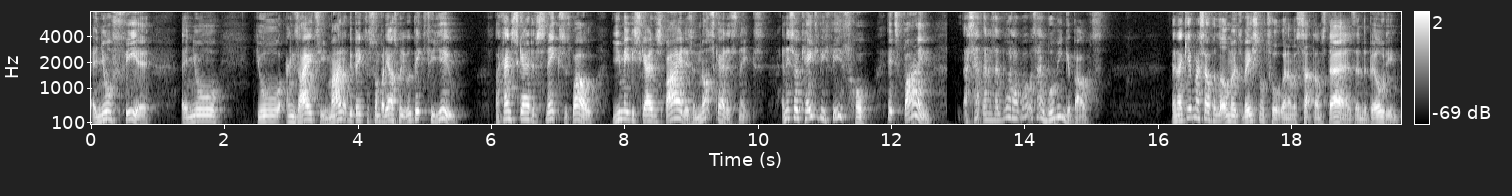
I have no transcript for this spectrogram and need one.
And your fear and your your anxiety might not be big for somebody else, but it was big for you. Like I'm scared of snakes as well. You may be scared of spiders and not scared of snakes. And it's okay to be fearful. It's fine. I sat there and I was like, what, what was I worrying about? And I give myself a little motivational talk when I was sat downstairs in the building.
